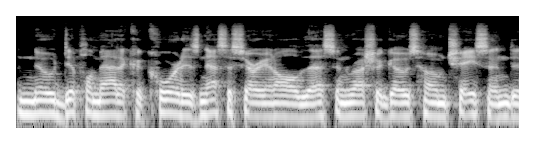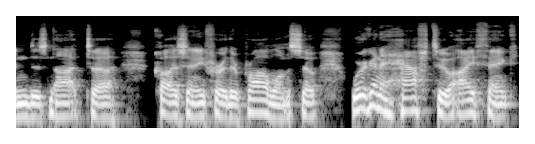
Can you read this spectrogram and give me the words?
no diplomatic accord is necessary in all of this, and Russia goes home chastened and does not uh, cause any further problems. So we're going to have to, I think,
